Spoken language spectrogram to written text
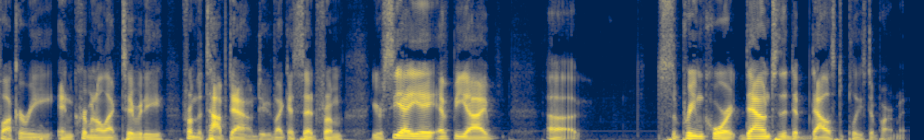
fuckery and criminal activity from the top down, dude. Like I said, from your CIA, FBI, uh, Supreme Court down to the Dallas Police Department.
